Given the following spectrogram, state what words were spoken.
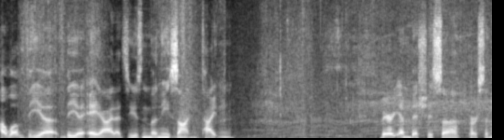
I love the uh, the AI that's using the Nissan Titan. Very ambitious uh, person.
